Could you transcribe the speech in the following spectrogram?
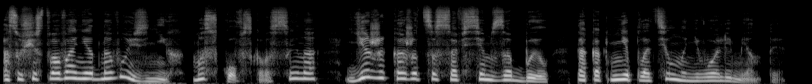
О существовании одного из них, московского сына, Ежи, кажется, совсем забыл, так как не платил на него алименты.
